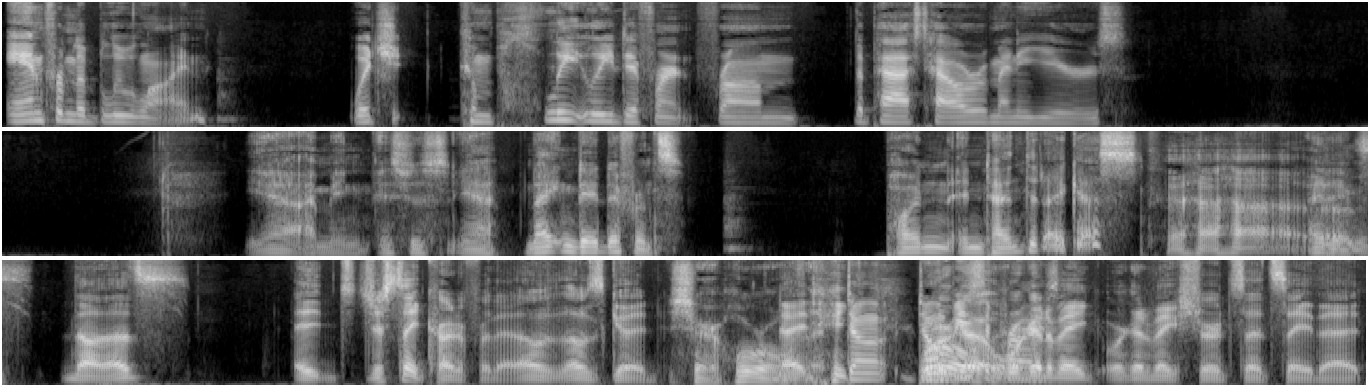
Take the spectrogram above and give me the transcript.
and from the blue line, which completely different from the past however many years. Yeah, I mean, it's just yeah, night and day difference. Pun intended, I guess. That's- no, that's hey, just take credit for that. That was, that was good. Sure, we'll roll with it. Don't we're, don't be gonna, surprised. we're gonna make we're gonna make shirts that say that.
